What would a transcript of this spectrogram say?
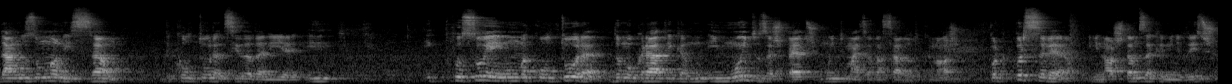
dá-nos uma lição de cultura de cidadania e, e possuem uma cultura democrática em muitos aspectos muito mais avançada do que nós, porque perceberam, e nós estamos a caminho disso,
